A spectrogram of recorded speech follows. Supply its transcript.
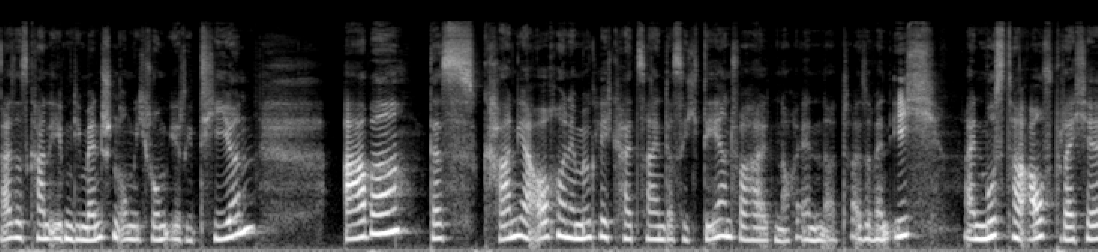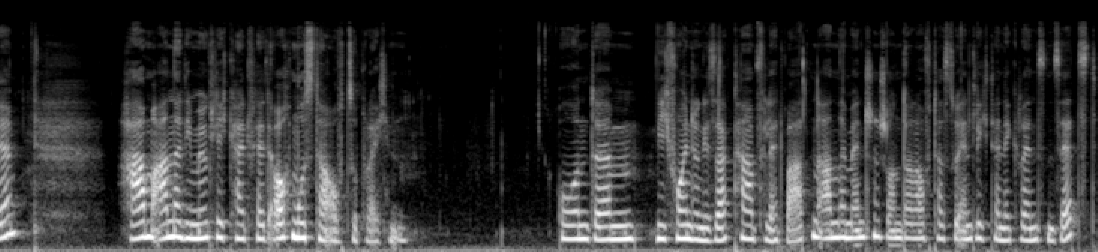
Also es kann eben die Menschen um mich herum irritieren, aber das kann ja auch eine Möglichkeit sein, dass sich deren Verhalten auch ändert. Also wenn ich ein Muster aufbreche, haben andere die Möglichkeit, vielleicht auch Muster aufzubrechen. Und ähm, wie ich vorhin schon gesagt habe, vielleicht warten andere Menschen schon darauf, dass du endlich deine Grenzen setzt.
